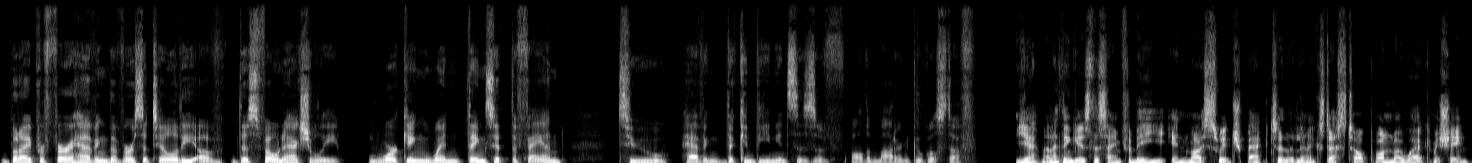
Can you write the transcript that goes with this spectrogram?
but I prefer having the versatility of this phone actually working when things hit the fan to having the conveniences of all the modern Google stuff. Yeah, and I think it's the same for me in my switch back to the Linux desktop on my work machine.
